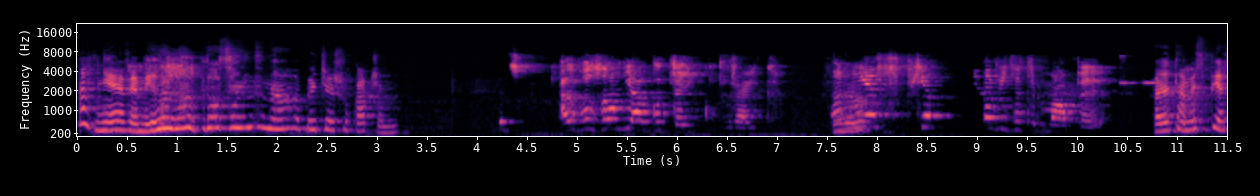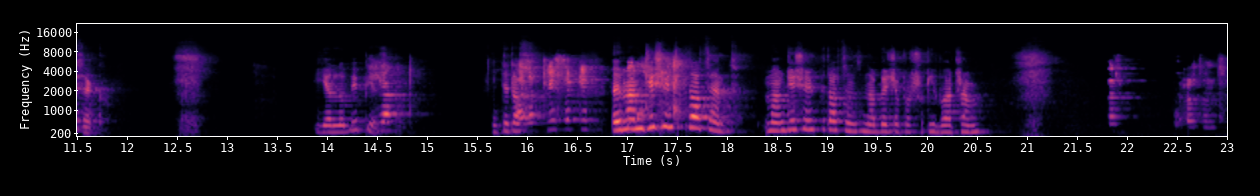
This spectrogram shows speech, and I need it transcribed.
Nawet nie wiem, ile ma procent na bycie szukaczem. Albo zombie, albo Jake Drake. No, No. nie spier... Nienawidzę tej mapy. Ale tam jest piesek. Ja lubię piesek. Jak... I teraz Ale e, mam 10%. Mam 10% na bycie poszukiwaczem. Procent.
